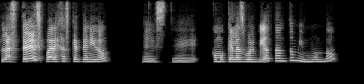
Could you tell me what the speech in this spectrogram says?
las tres parejas que he tenido, este, como que las volvía tanto mi mundo,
